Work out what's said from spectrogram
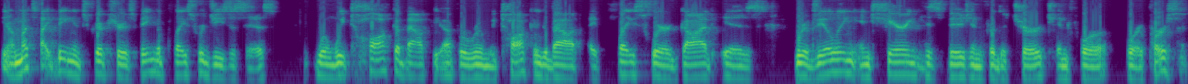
you know, much like being in Scripture, is being a place where Jesus is. When we talk about the upper room, we're talking about a place where God is revealing and sharing His vision for the church and for for a person.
